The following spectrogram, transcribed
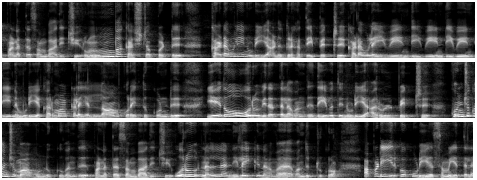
பணத்தை சம்பாதிச்சு ரொம்ப கஷ்டப்பட்டு கடவுளினுடைய அனுகிரகத்தை பெற்று கடவுளை வேண்டி வேண்டி வேண்டி நம்முடைய கர்மாக்களை எல்லாம் குறைத்து கொண்டு ஏதோ ஒரு விதத்தில் வந்து தெய்வத்தினுடைய அருள் பெற்று கொஞ்சம் கொஞ்சமாக முன்னுக்கு வந்து பணத்தை சம்பாதிச்சு ஒரு நல்ல நிலைக்கு நாம் வந்துட்டுருக்குறோம் அப்படி இருக்கக்கூடிய சமயத்தில்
